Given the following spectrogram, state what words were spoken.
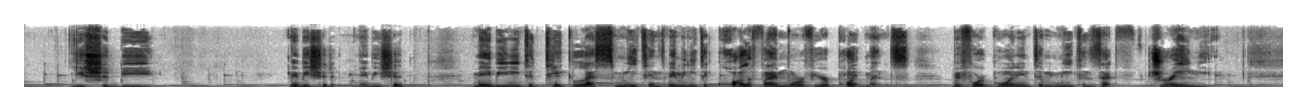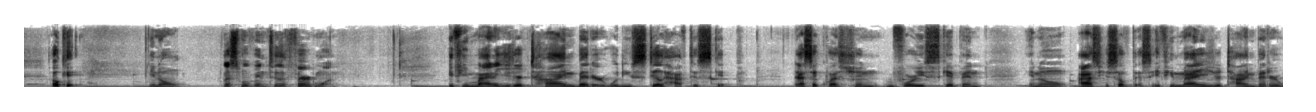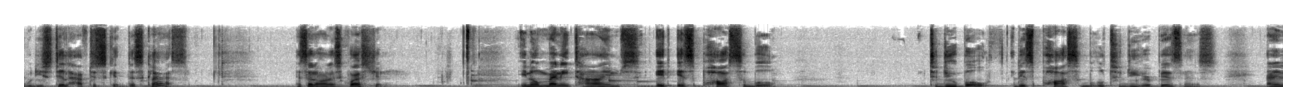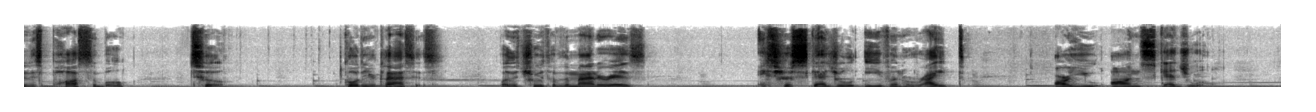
you should be maybe you shouldn't. Maybe you should. Maybe you need to take less meetings. Maybe you need to qualify more of your appointments before going into meetings that drain you. Okay, you know, let's move into the third one. If you manage your time better, would you still have to skip? That's a question before you skipping. You know, ask yourself this: If you manage your time better, would you still have to skip this class? It's an honest question. You know, many times it is possible to do both. It is possible to do your business, and it is possible to go to your classes. But the truth of the matter is, is your schedule even right? Are you on schedule?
